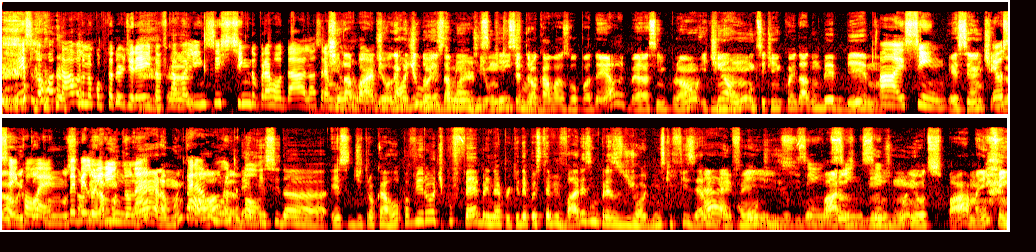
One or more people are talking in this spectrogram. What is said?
aí. isso não rodava no meu computador direito, eu ficava É. ali insistindo pra rodar. Nossa, era O muito da bom. Barbie, Tinha eu um da lembro Hot de dois Wheels da também, Barbie. de um que skate, você mano. trocava as roupas dela, era simprão, e tinha Uhum. um que você tinha que cuidar de um bebê, mano. Ai, sim. Esse é antigão Eu sei e qual todo é. mundo Bebê sabe. Era loirinho, muito, né? é, era muito Era hora. muito bom. Esse, da, esse de trocar roupa virou, tipo, febre, né? Porque depois teve várias empresas de joguinhos que fizeram É, um fez monte de jogo. Sim. Vários, sim. uns ruins, outros pá, mas enfim.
